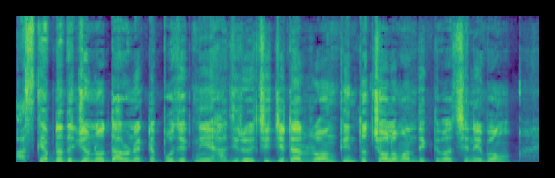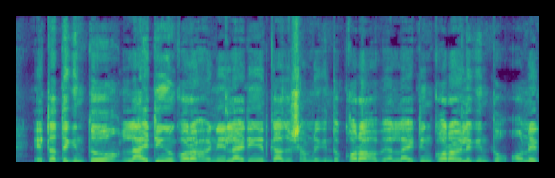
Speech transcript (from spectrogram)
আজকে আপনাদের জন্য দারুণ একটা প্রজেক্ট নিয়ে হাজির হয়েছি, যেটার রং কিন্তু চলমান দেখতে পাচ্ছেন এবং এটাতে কিন্তু লাইটিংও করা হয়নি লাইটিংয়ের কাজও সামনে কিন্তু করা হবে। আর লাইটিং করা হলে কিন্তু অনেক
